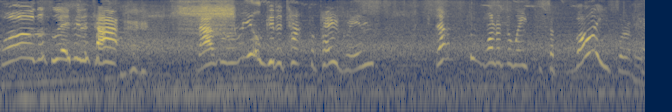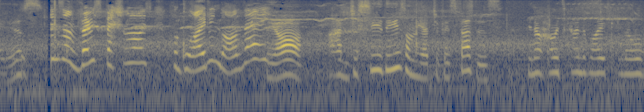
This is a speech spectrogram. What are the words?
Whoa, the sweeping attack! That's a real good attack for peregrines. That's the, one of the ways to survive for a peregrine. yes, Peregrines are very specialised for gliding, aren't they? they are. And just see these on the edge of his feathers. You know how it's kind of like little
